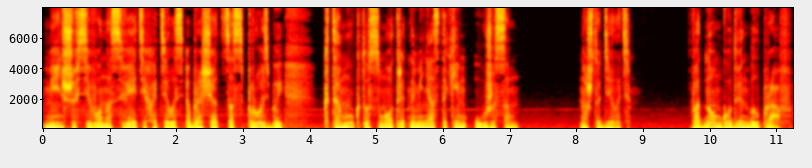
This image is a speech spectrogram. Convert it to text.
Меньше всего на свете хотелось обращаться с просьбой к тому, кто смотрит на меня с таким ужасом. Но что делать? В одном Гудвин был прав.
